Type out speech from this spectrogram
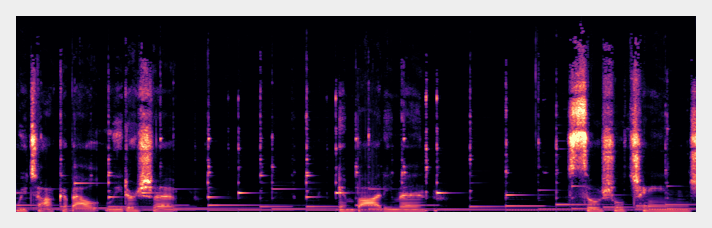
We talk about leadership, embodiment, social change,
